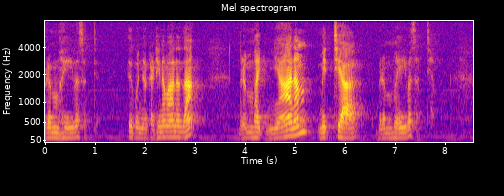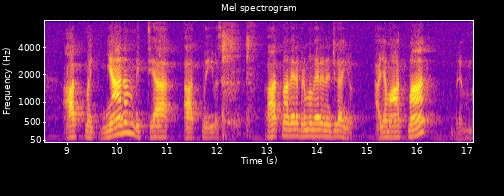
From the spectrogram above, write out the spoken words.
பிரம்மைவ சத்தியம். இது கொஞ்சம் கடினமானது தான் பிரம்ம ஜானம் மித்யா பிரம்மைவ சத்தியம். ஆத்ம ஜானம் மித்யா ஆத்மைவ சத்தியம். ஆத்மா வேற பிரம்ம வேற நினச்சிக்காங்க அயம் ஆத்மா பிரம்ம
